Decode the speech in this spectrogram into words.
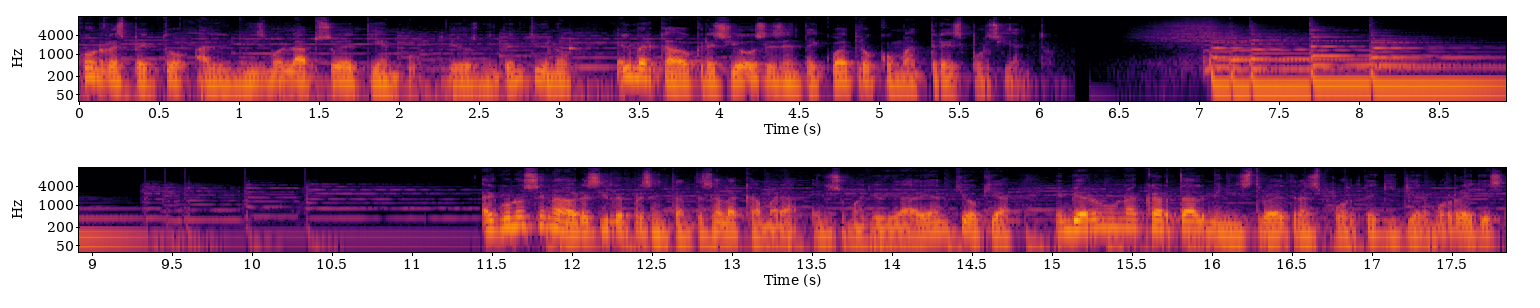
con respecto al mismo lapso de tiempo de 2021, el mercado creció 64,3%. Algunos senadores y representantes a la Cámara, en su mayoría de Antioquia, enviaron una carta al ministro de Transporte Guillermo Reyes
